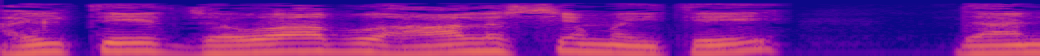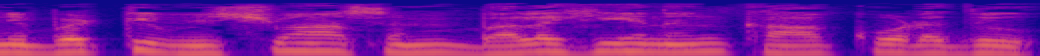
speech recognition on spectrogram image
అయితే జవాబు ఆలస్యమైతే దాన్ని బట్టి విశ్వాసం బలహీనం కాకూడదు.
